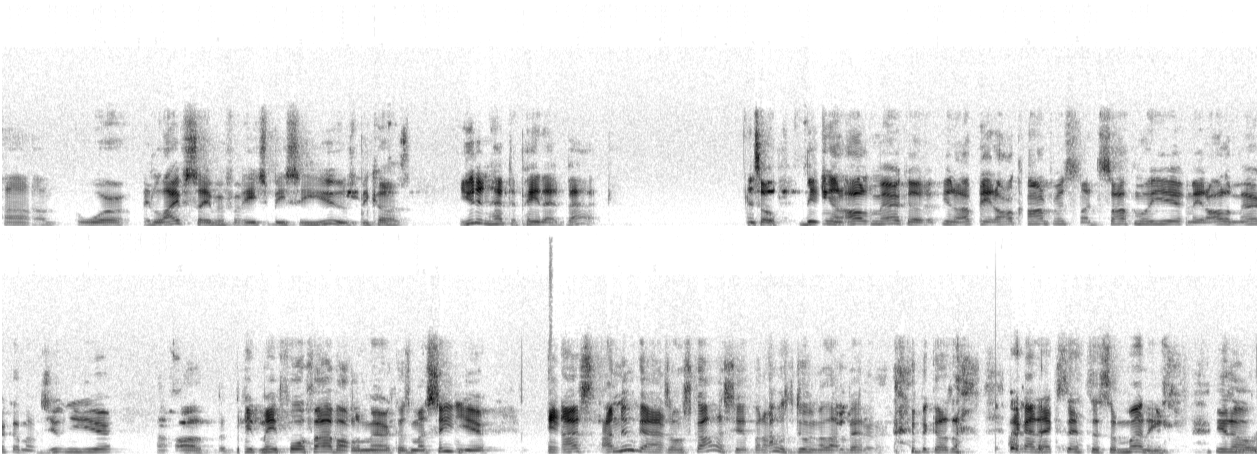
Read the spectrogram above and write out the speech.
uh, were a lifesaver for HBCUs because you didn't have to pay that back. And so, being an All America, you know, I made all conference my sophomore year, I made All America my junior year, uh, uh, made four or five All Americas my senior year. And I, I knew guys on scholarship, but I was doing a lot better because I, I got access to some money. You know,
